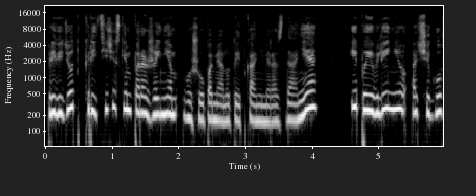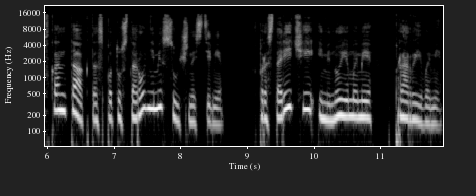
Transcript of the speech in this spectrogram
приведет к критическим поражениям вышеупомянутой ткани мироздания – и появлению очагов контакта с потусторонними сущностями, в просторечии именуемыми прорывами.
